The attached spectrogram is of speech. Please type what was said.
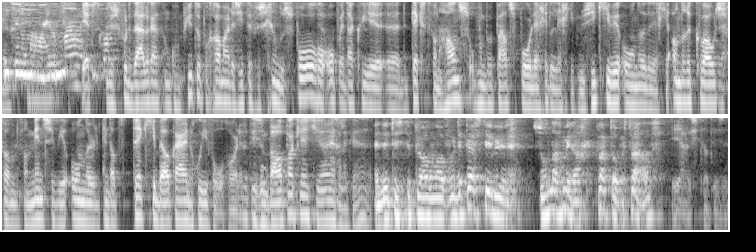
Ik ben normaal helemaal... Je hebt dus voor de duidelijkheid een computerprogramma. Daar zitten verschillende sporen op. En daar kun je uh, de tekst van Hans op een bepaald spoor leggen. Dan leg je het muziekje weer onder. Dan leg je andere quotes van, van mensen weer onder. En dat trek je bij elkaar in de goede volgorde. Het is een bouwpakketje eigenlijk, hè? En dit is de promo voor de perstribune. Zondagmiddag, kwart over twaalf. Juist, dat is een...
